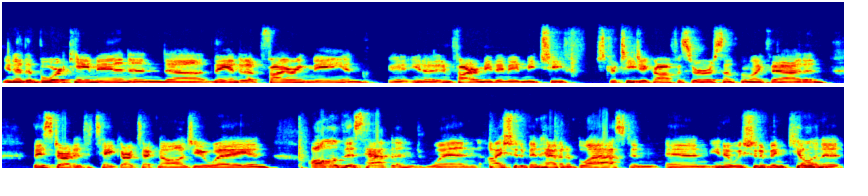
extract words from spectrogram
you know, the board came in and uh, they ended up firing me, and you know, they didn't fire me; they made me chief strategic officer or something like that, and they started to take our technology away, and all of this happened when I should have been having a blast, and and you know, we should have been killing it,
